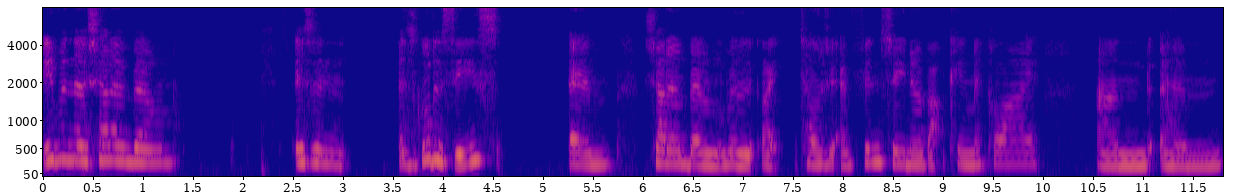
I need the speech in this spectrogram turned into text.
Even though Shadow and Bone isn't as good as these, um, Shadow and Bone really like tells you everything. So you know about King Nikolai and um,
